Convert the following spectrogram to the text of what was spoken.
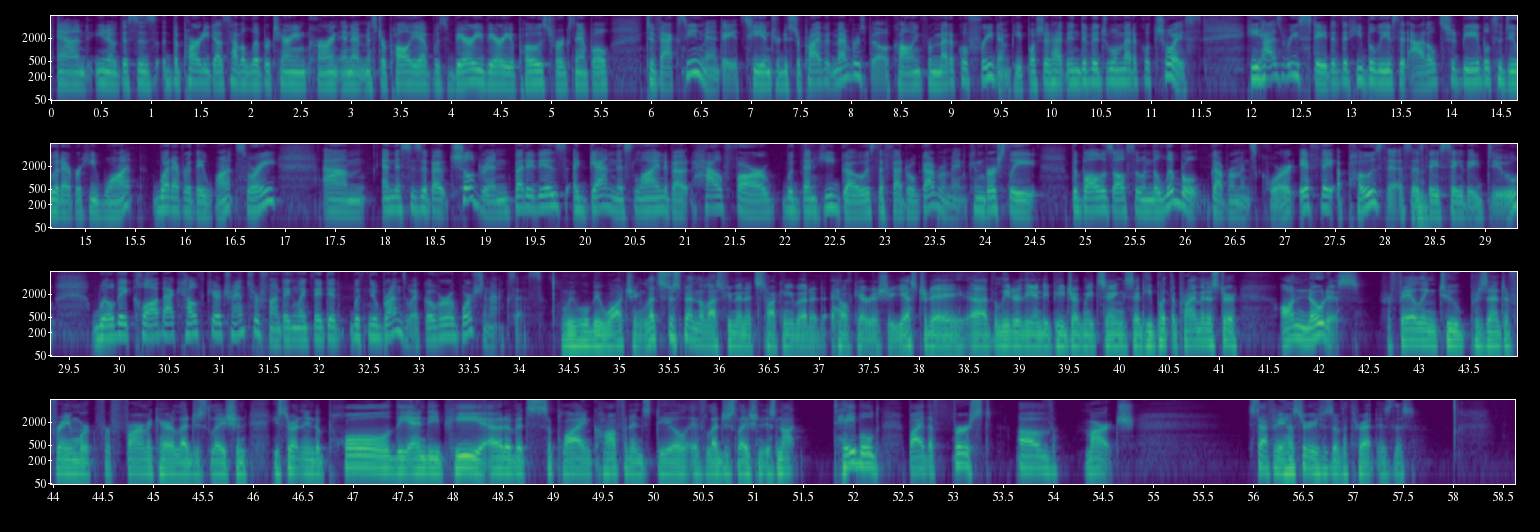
And, you know, this is the party does have a libertarian current in it. Mr. Poilievre was very, very opposed, for example, to vaccine mandates. He introduced a private members bill calling for medical freedom. People should have individual medical choice. He has restated that he believes that adults should be able to do whatever he want, whatever they want, sorry. Um, and this is about children, but it is, again, this line about how far would then he go as the federal government. Conversely, the ball is also in the liberal government's court. If they oppose this, as mm. they say they do, Will they claw back healthcare transfer funding like they did with New Brunswick over abortion access? We will be watching. Let's just spend the last few minutes talking about a healthcare issue. Yesterday, uh, the leader of the NDP, Jagmeet Singh, said he put the Prime Minister on notice for failing to present a framework for pharmacare legislation. He's threatening to pull the NDP out of its supply and confidence deal if legislation is not tabled by the 1st of March. Stephanie, how serious of a threat is this?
